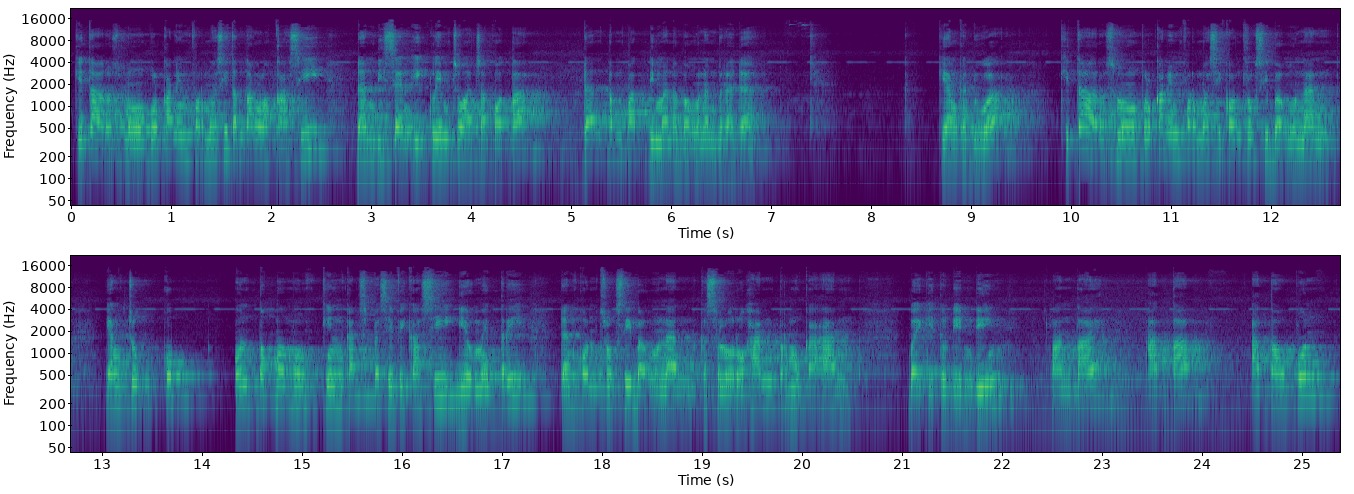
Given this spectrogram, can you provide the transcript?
kita harus mengumpulkan informasi tentang lokasi dan desain iklim cuaca kota dan tempat di mana bangunan berada. Yang kedua, kita harus mengumpulkan informasi konstruksi bangunan yang cukup untuk memungkinkan spesifikasi geometri dan konstruksi bangunan keseluruhan permukaan, baik itu dinding, lantai, atap, ataupun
